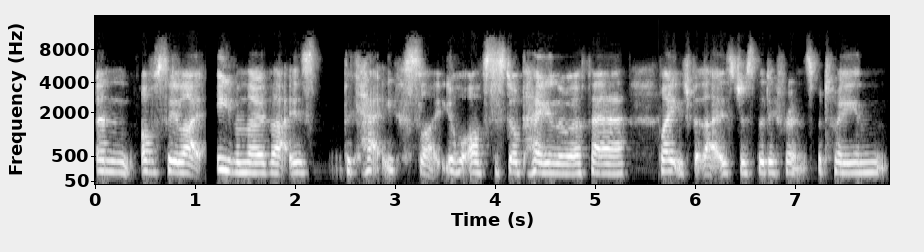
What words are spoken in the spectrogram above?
And obviously like even though that is the case. Like you're obviously still paying them a fair wage, but that is just the difference between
